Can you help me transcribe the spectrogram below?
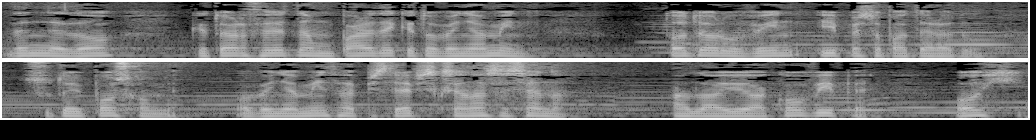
δεν είναι εδώ και τώρα θέλετε να μου πάρετε και το Βενιαμίν. Τότε ο Ρουβίν είπε στον πατέρα του: Σου το υπόσχομαι, ο Βενιαμίν θα επιστρέψει ξανά σε σένα. Αλλά ο Ιωακώβ είπε: Όχι,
